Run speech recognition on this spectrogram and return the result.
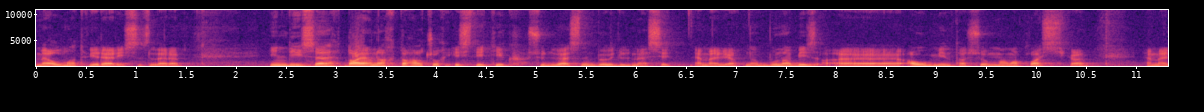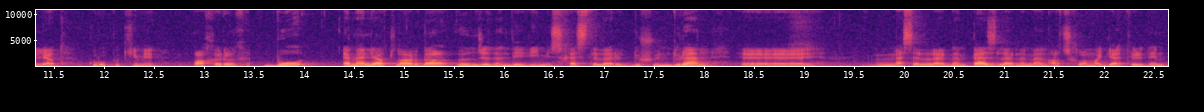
məlumat verərik sizlərə. İndi isə dayanaq daha çox estetik süd vəzinin böyüdülməsi əməliyyatına. Buna biz ə, augmentasyon mamoplastika əməliyyat qrupu kimi baxırıq. Bu əməliyyatlarda öncədən dediyimiz xəstələri düşündürən ə, məsələlərdən bəzilərinə mən açıqlama gətirdim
